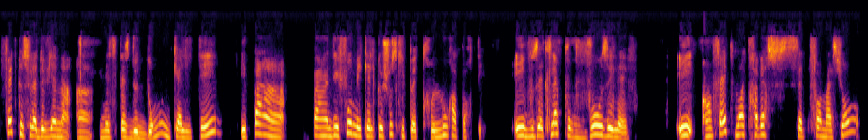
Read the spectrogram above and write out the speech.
faites que cela devienne un, une espèce de don, une qualité et pas un, pas un défaut, mais quelque chose qui peut être lourd à porter. Et vous êtes là pour vos élèves. Et en fait, moi, à travers cette formation,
